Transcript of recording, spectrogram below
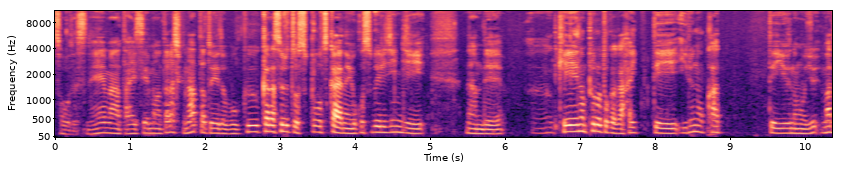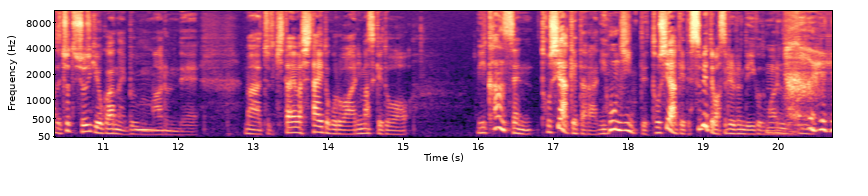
そうですね。まあ体制も新しくなったといえど僕からするとスポーツ界の横滑り人事なんで経営のプロとかが入っているのかっていうのもまだちょっと正直よくわかんない部分もあるんで、うん、まあちょっと期待はしたいところはありますけどいかんせん年明けたら日本人って年明けて全て忘れるんでいいこともある。ん。ですね。うん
